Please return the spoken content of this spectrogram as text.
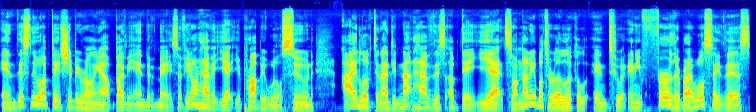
and this new update should be rolling out by the end of May. So if you don't have it yet, you probably will soon. I looked and I did not have this update yet, so I'm not able to really look into it any further. But I will say this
